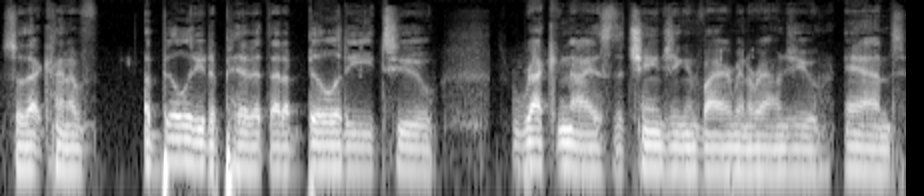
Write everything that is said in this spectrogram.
So that kind of ability to pivot, that ability to recognize the changing environment around you and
